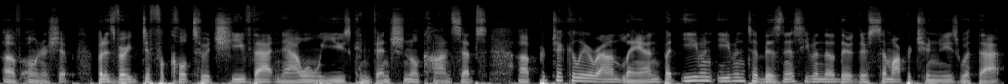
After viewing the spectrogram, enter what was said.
of ownership, but it's very difficult to achieve that now when we use conventional concepts, uh, particularly around land, but even, even to business, even though there, there's some opportunities with that.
